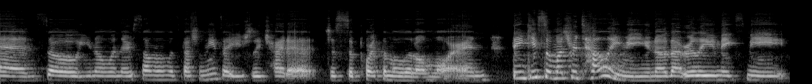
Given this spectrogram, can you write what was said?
and so, you know, when there's someone with special needs, I usually try to just support them a little more. And thank you so much for telling me. You know, that really makes me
